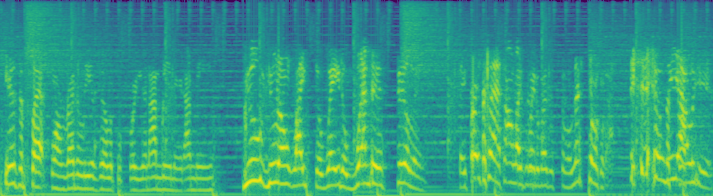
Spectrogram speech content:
Here's a platform readily available for you, and I mean it. I mean, you you don't like the way the weather is feeling Say first class, I don't like the way the weather's feeling. Let's talk about it. we out here.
